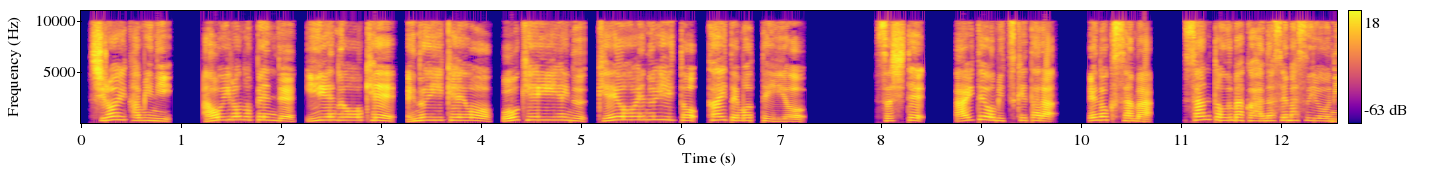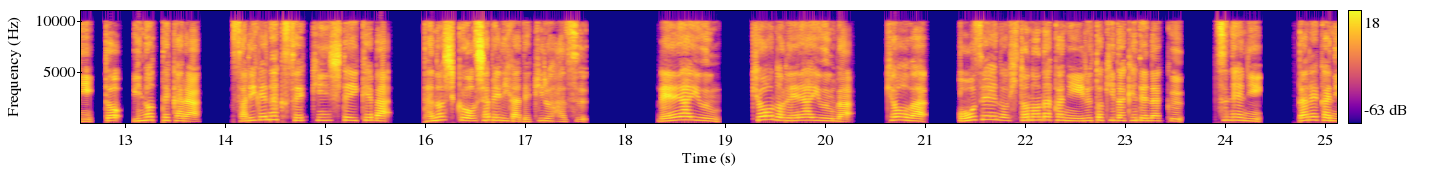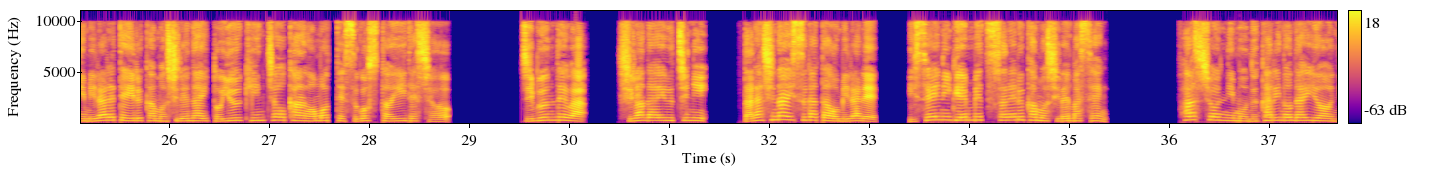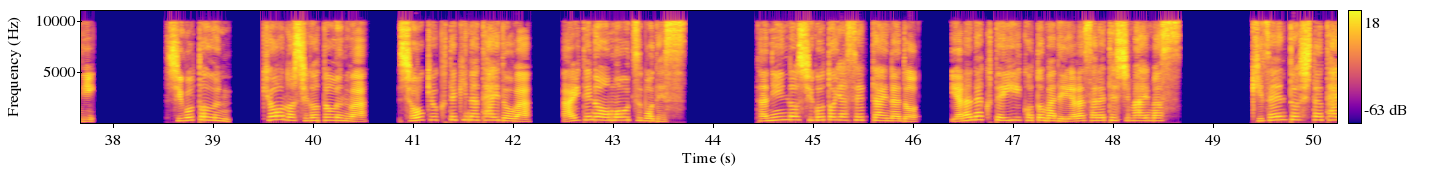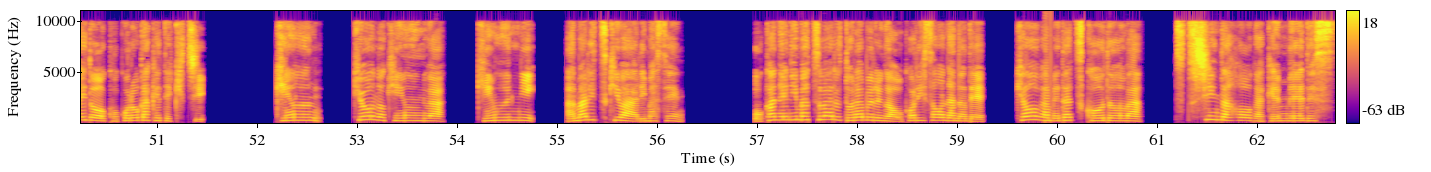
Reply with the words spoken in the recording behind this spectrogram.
白い紙に、青色のペンで、ENOK、NEKO、OKEN、KONE と書いて持っていよう。そして、相手を見つけたら、えのく様、さんとうまく話せますように、と祈ってから、さりげなく接近していけば、楽しくおしゃべりができるはず。恋愛運。今日の恋愛運は、今日は、大勢の人の中にいる時だけでなく、常に、誰かに見られているかもしれないという緊張感を持って過ごすといいでしょう。自分では、知らないうちに、だらしない姿を見られ、異性に幻滅されるかもしれません。ファッションにも抜かりのないように。仕事運。今日の仕事運は、消極的な態度は、相手の思うツボです。他人の仕事や接待など、やらなくていいことまでやらされてしまいます。毅然とした態度を心がけてきち。金運。今日の金運は、金運に、あまり月はありません。お金にまつわるトラブルが起こりそうなので、今日は目立つ行動は、慎んだ方が賢明です。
